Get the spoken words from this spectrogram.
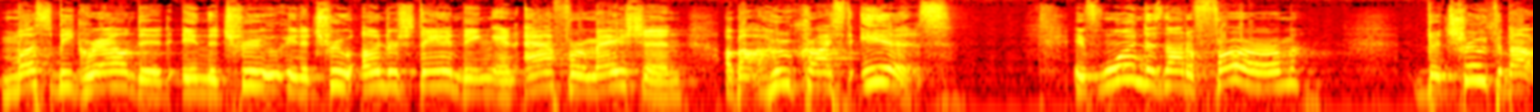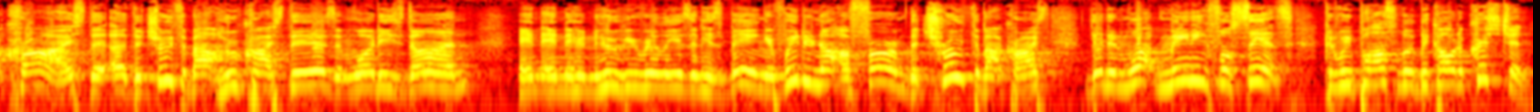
must be grounded in the true in a true understanding and affirmation about who Christ is. If one does not affirm the truth about Christ, the, uh, the truth about who Christ is and what he's done and, and, and who he really is in his being, if we do not affirm the truth about Christ, then in what meaningful sense could we possibly be called a Christian?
